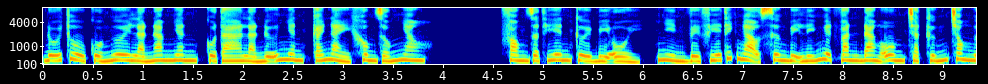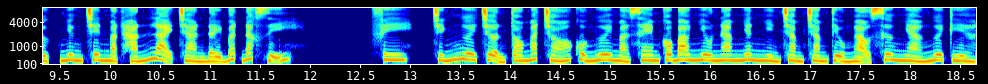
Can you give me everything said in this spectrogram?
Đối thủ của ngươi là nam nhân, của ta là nữ nhân, cái này không giống nhau. Phong giật hiên cười bị ổi, nhìn về phía thích ngạo xương bị Lý Nguyệt Văn đang ôm chặt cứng trong ngực nhưng trên mặt hắn lại tràn đầy bất đắc dĩ. Phi, chính ngươi trợn to mắt chó của ngươi mà xem có bao nhiêu nam nhân nhìn chằm chằm tiểu ngạo xương nhà ngươi kìa.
